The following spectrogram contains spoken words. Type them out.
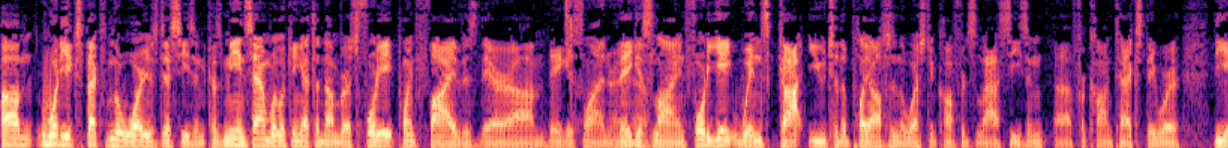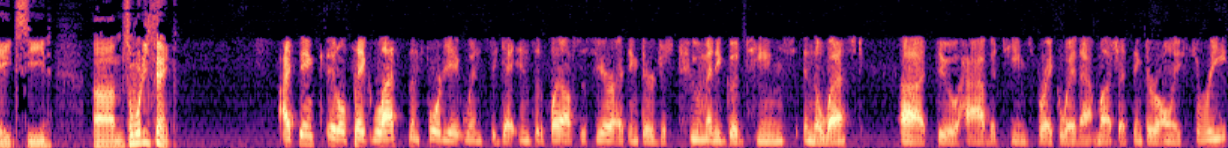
Um, what do you expect from the Warriors this season? Because me and Sam were looking at the numbers. Forty-eight point five is their um, Vegas line right Vegas now. line. Forty-eight wins got you to the playoffs in the Western Conference last season. Uh, for context, they were the eight seed. Um, so, what do you think? I think it'll take less than 48 wins to get into the playoffs this year. I think there are just too many good teams in the West uh, to have a teams break away that much. I think there are only three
